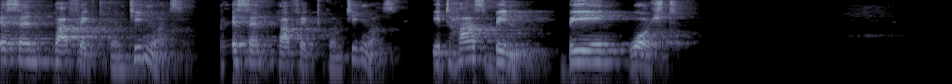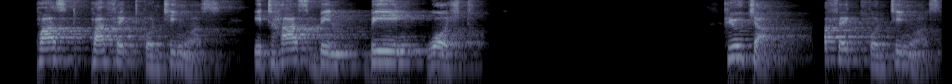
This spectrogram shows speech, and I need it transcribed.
present perfect continuous? Present perfect continuous. It has been being washed. Past perfect continuous. It has been being washed. Future perfect continuous.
